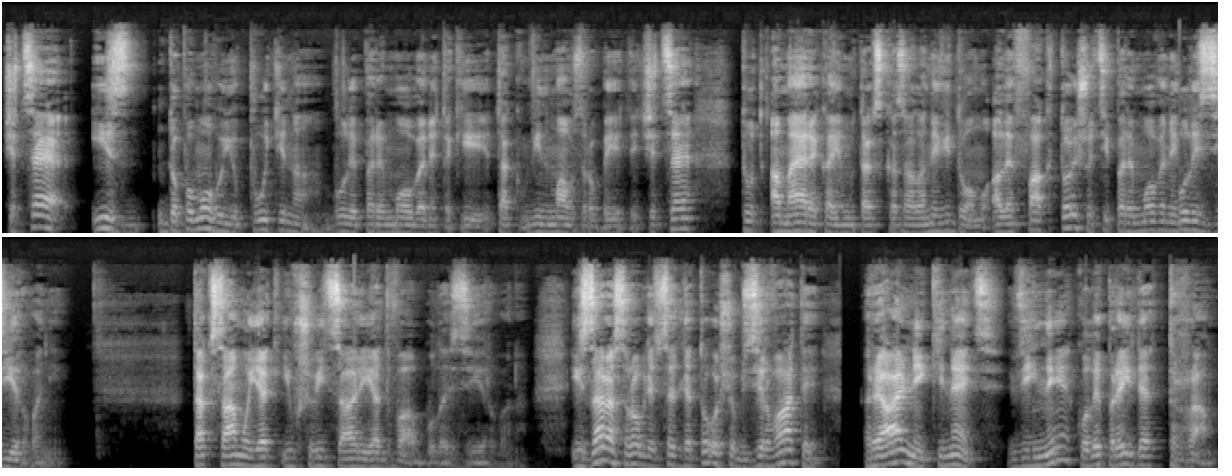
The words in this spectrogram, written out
Чи це із допомогою Путіна були перемовини такі, так він мав зробити? Чи це тут Америка йому так сказала, невідомо. Але факт той, що ці перемовини були зірвані. Так само, як і в Швейцарія 2 була зірвана. І зараз роблять все для того, щоб зірвати реальний кінець війни, коли прийде Трамп.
